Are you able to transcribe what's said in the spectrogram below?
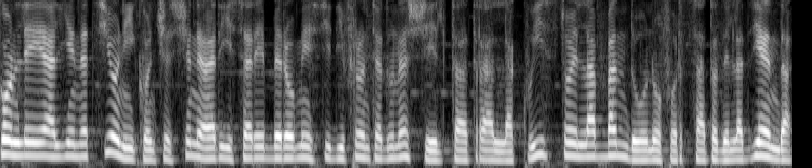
Con le alienazioni i concessionari sarebbero messi di fronte ad una scelta tra l'acquisto e l'abbandono forzato dell'azienda,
